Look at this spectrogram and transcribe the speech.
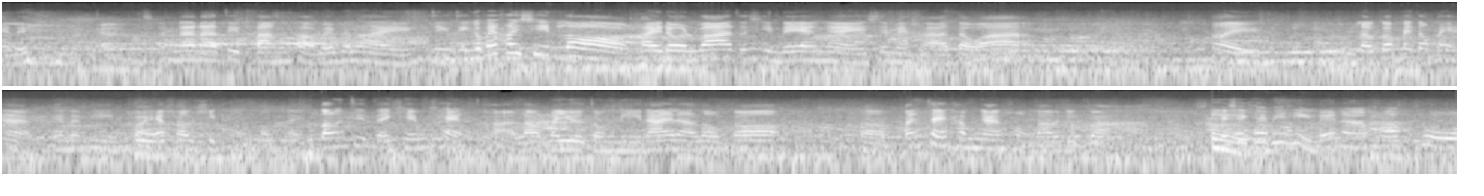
อะไรอย่างเงี้ยเหมือนกันนานาจิตตังค่ะไม่เป็นไร จริง ๆ ก็ไม่ค่อยชินหรอกใครโดนว่าจะชินได้ยังไงใช่ไหมคะ แต่ว่าปล่อยเราก็ไม่ต้องไปอ่านแค่นั้นเองปล่อยให้เขาคิดของเขาไปต้องจิตใจเข้มแข็งค่ะ เรามาอยู่ตรงนี้ได้แล้วเราก็ตั้งใจทำงานของเราดีกว่า ไม่ใช่แค่พี่หนิงด้วยนะครอบครัว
